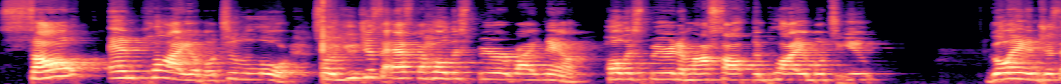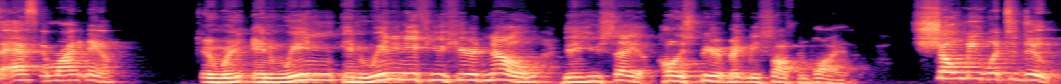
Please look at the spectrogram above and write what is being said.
soft and pliable to the Lord. So you just ask the Holy Spirit right now, Holy Spirit, am I soft and pliable to you? Go ahead and just ask him right now. And when and when and when and if you hear no, then you say, Holy Spirit, make me soft and pliable. Show me what to do.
